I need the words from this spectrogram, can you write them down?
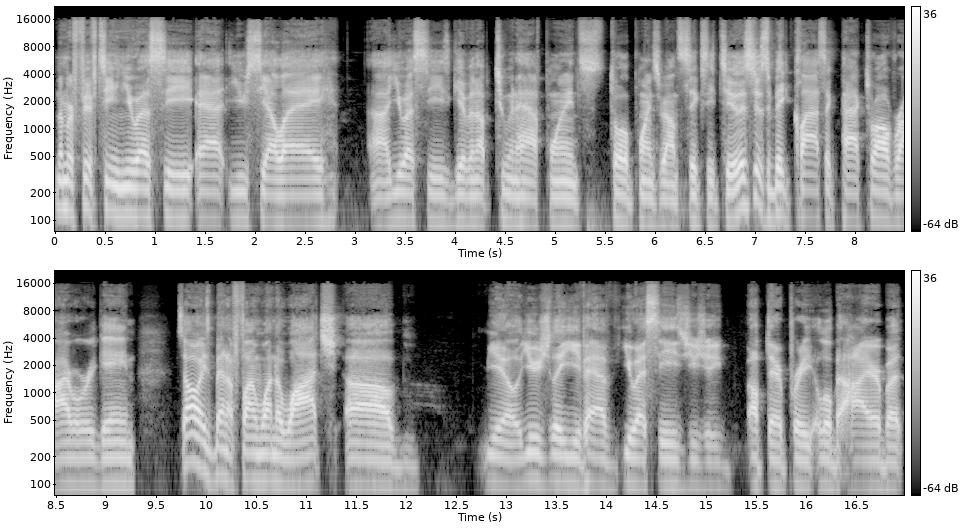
Number 15, USC at UCLA. Uh, USC's given up two and a half points, total points around 62. This is just a big classic Pac 12 rivalry game. It's always been a fun one to watch. Um, you know, usually you have USC's usually up there pretty a little bit higher, but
